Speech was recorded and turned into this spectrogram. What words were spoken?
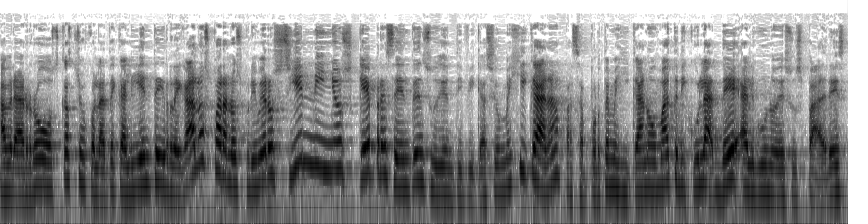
Habrá roscas, chocolate caliente y regalos para los primeros 100 niños que presenten su identificación mexicana, pasaporte mexicano o matrícula de alguno de sus padres.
